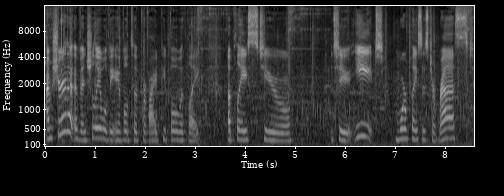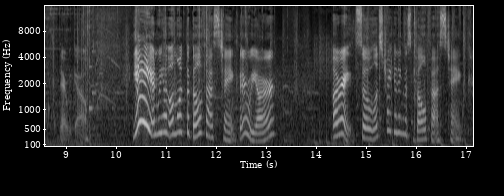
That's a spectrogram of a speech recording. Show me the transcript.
I'm sure that eventually we'll be able to provide people with like a place to to eat, more places to rest. There we go. Yay! And we have unlocked the Belfast tank. There we are. Alright, so let's try getting this Belfast tank.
